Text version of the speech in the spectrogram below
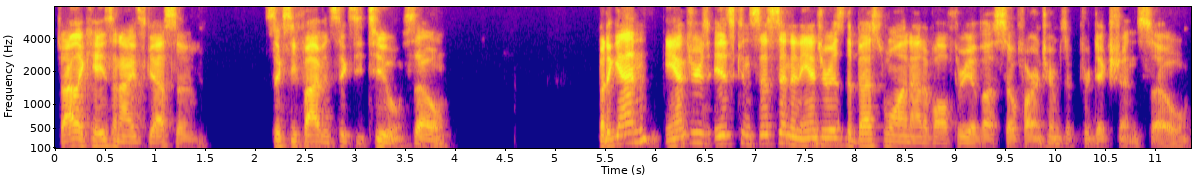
So I like Hayes and I's guess of 65 and 62. So, but again, Andrews is consistent and Andrew is the best one out of all three of us so far in terms of predictions. So,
